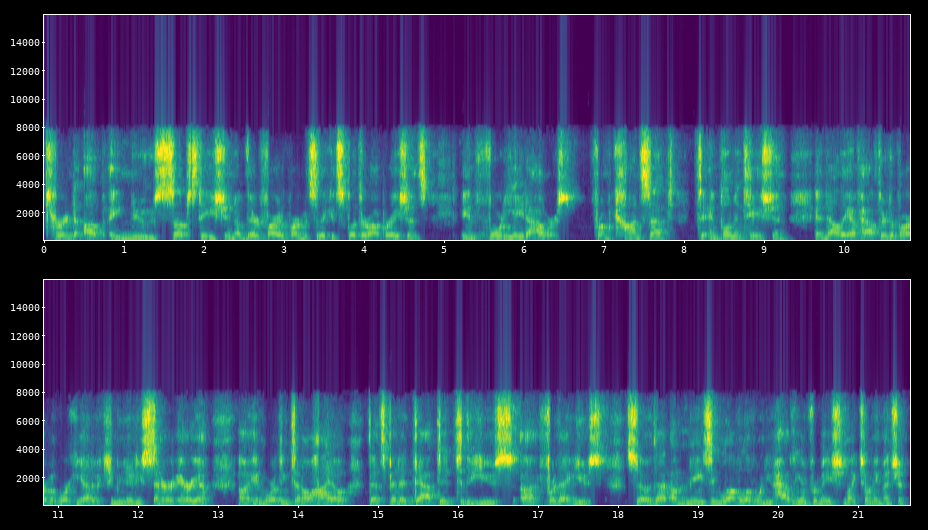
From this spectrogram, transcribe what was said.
turned up a new substation of their fire department so they could split their operations in 48 hours from concept to implementation, and now they have half their department working out of a community center area uh, in Worthington, Ohio, that's been adapted to the use uh, for that use. So that amazing level of when you have the information, like Tony mentioned,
